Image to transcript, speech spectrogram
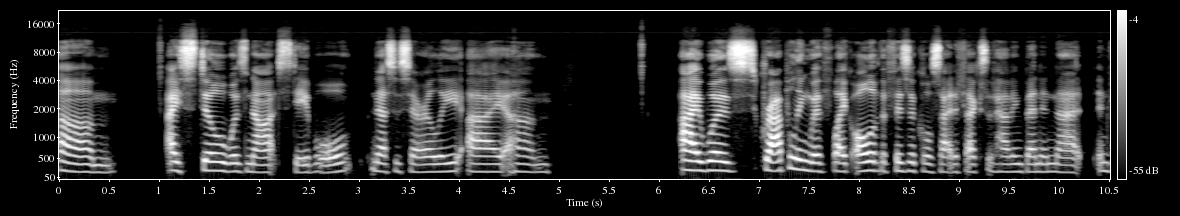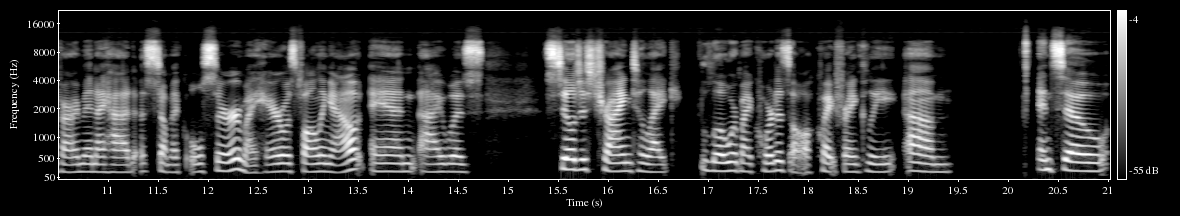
Um, I still was not stable necessarily. I um, I was grappling with like all of the physical side effects of having been in that environment. I had a stomach ulcer, my hair was falling out, and I was still just trying to like lower my cortisol, quite frankly. Um, and so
